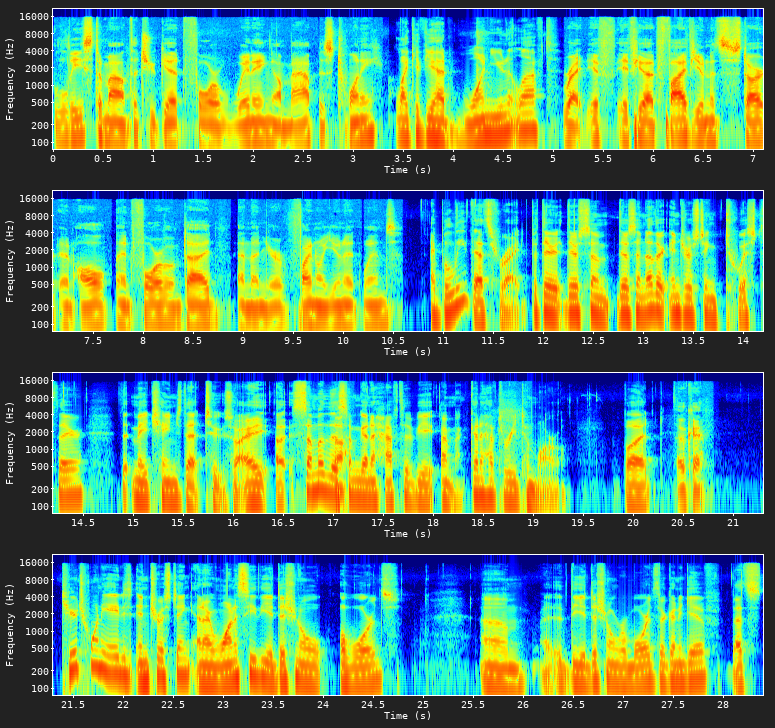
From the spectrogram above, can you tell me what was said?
least amount that you get for winning a map is 20. Like if you had one unit left, Right. If if you had 5 units to start and all and 4 of them died and then your final unit wins. I believe that's right, but there there's some there's another interesting twist there that may change that too. So I uh, some of this Ah. I'm gonna have to be I'm gonna have to read tomorrow, but Okay. tier 28 is interesting, and I want to see the additional awards, um, uh, the additional rewards they're gonna give. That's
